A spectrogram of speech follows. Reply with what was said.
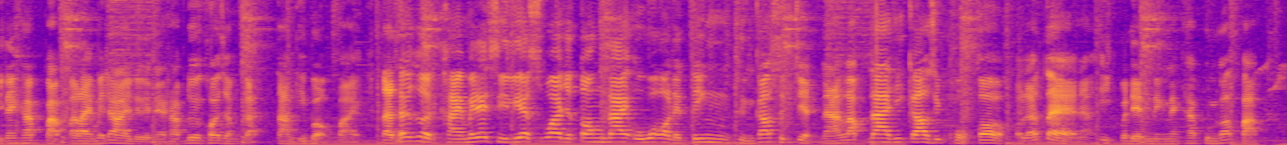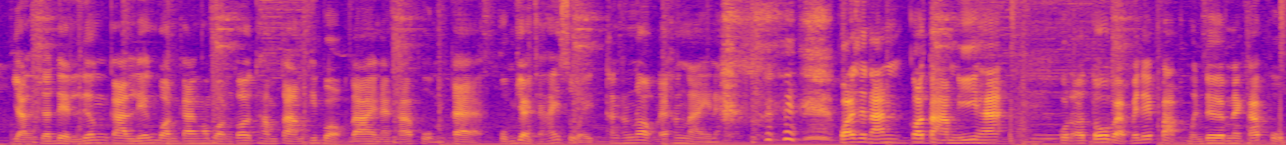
84884 นะครับ ปรับอะไรไม่ได้เลยนะครับ ด้วยข้อจำกัดตามที่บอกไป แต่ถ้าเกิดใครไม่ได้ซีเรียสว่าจะต้องได้ overall rating ถึง 97 นะ รับได้ที่ 96 ก็แล้วแต่นะ อีกประเด็นหนึ่งนะครับ คุณก็ปรับ อยากจะเด่นเรื่องการเลี้ยงบอลการคอมบอลก็ทำตามที่บอกได้นะครับผม แต่ผมอยากจะให้สวยทั้งข้างนอกและข้างในนะ เพราะฉะนั้นก็ตามนี้ฮะ กดออโต้แบบไม่ได้ปรับเหมือนเดิมนะครับผม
